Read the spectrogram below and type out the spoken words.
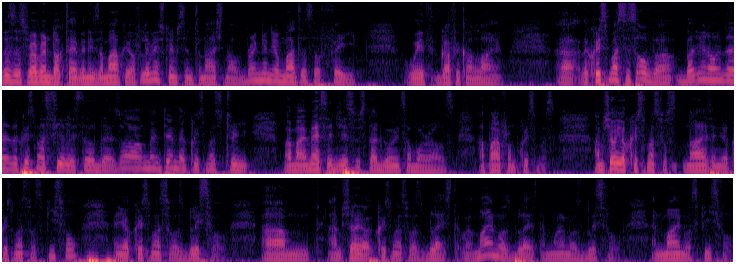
This is Reverend Dr. Ebenezer Markwei of Living Streams International, bringing you matters of faith with Graphic Online. Uh, the Christmas is over, but you know, the, the Christmas feel is still there. So I'll maintain the Christmas tree, but my messages will start going somewhere else apart from Christmas. I'm sure your Christmas was nice and your Christmas was peaceful and your Christmas was blissful. Um, I'm sure your Christmas was blessed. Well, mine was blessed and mine was blissful and mine was peaceful.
